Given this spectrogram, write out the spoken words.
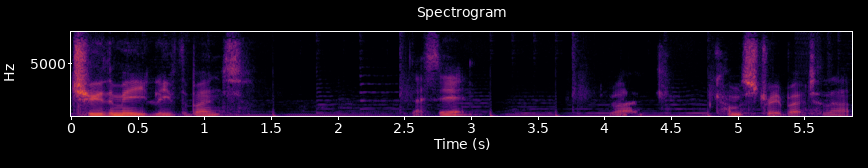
chew the meat leave the bones that's it Right. comes straight back to that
